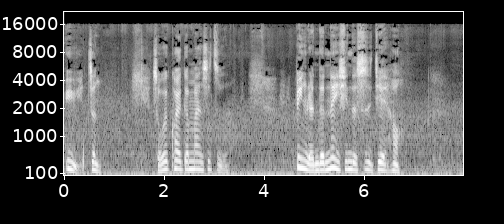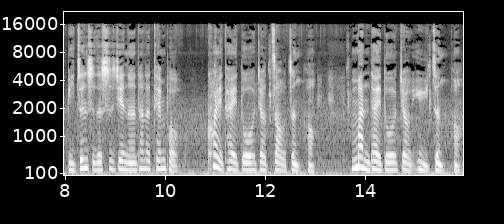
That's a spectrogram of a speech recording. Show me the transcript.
郁症。所谓快跟慢是指病人的内心的世界，哈，比真实的世界呢，它的 tempo 快太多叫躁症，哈，慢太多叫郁症，哈，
